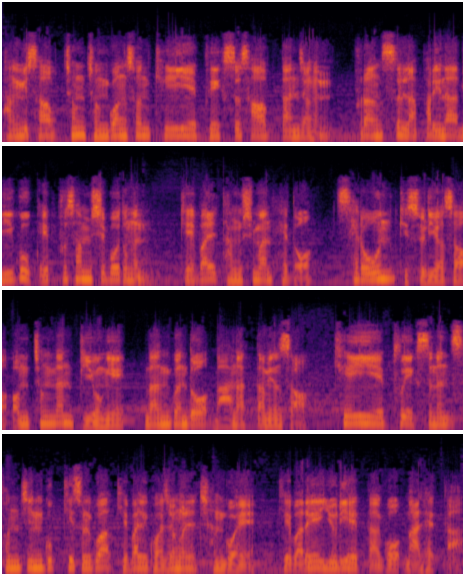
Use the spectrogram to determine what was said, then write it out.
방위사업청 정광선 KFX 사업단장은 프랑스 라파리나 미국 F-35 등은 개발 당시만 해도 새로운 기술이어서 엄청난 비용에 난관도 많았다면서 KFX는 선진국 기술과 개발 과정을 참고해 개발에 유리했다고 말했다.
